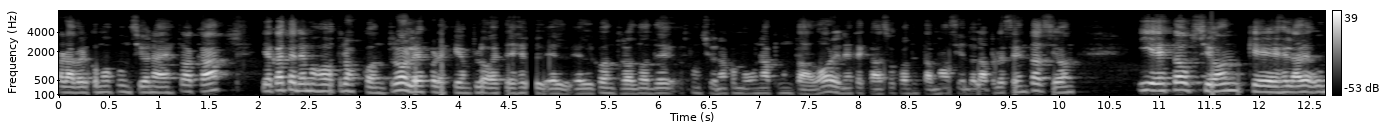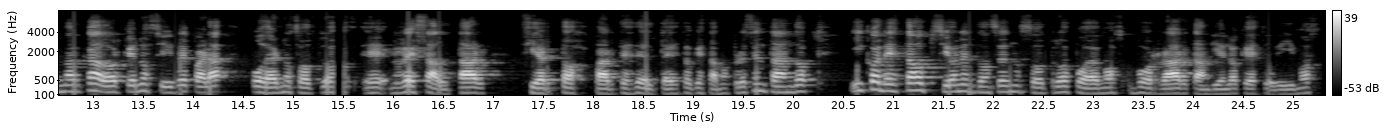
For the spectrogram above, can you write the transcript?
para ver cómo funciona esto acá. Y acá tenemos otros controles, por ejemplo, este es el, control donde funciona como un apuntador, en este caso cuando estamos haciendo la presentación. Y esta opción que es la de un marcador que nos sirve para poder nosotros eh, resaltar ciertas partes del texto que estamos presentando. Y con esta opción entonces nosotros podemos borrar también lo que estuvimos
